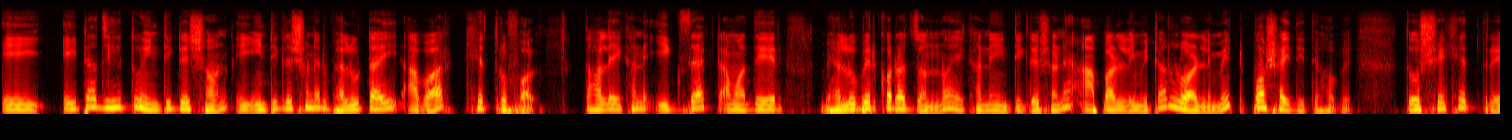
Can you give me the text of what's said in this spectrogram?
এই, এইটা যেহেতু ইন্টিগ্রেশন এই ইন্টিগ্রেশনের ভ্যালুটাই আবার ক্ষেত্রফল। তাহলে এখানে এক্স্যাক্ট আমাদের ভ্যালু বের করার জন্য এখানে ইন্টিগ্রেশনে আপার লিমিট আর লোয়ার লিমিট বসাই দিতে হবে। তো সেক্ষেত্রে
